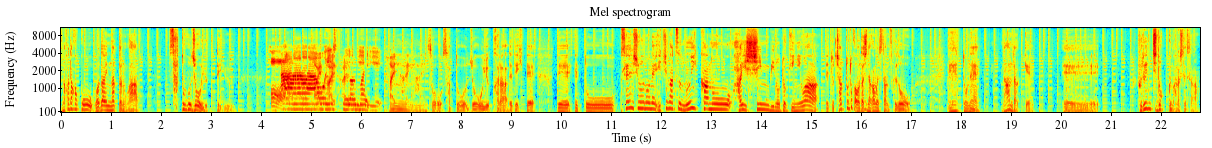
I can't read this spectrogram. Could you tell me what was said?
なかなかこう話題になったのが砂糖醤油っていう。はああ、美味しはいい。うまい。いはいはいはいうんそう砂糖醤油から出てきてでえっと先週のね1月6日の配信日の時には、えっと、チャットとか私眺めてたんですけどえっとねなんだっけ？えーフレンチドッグの話出てたな。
